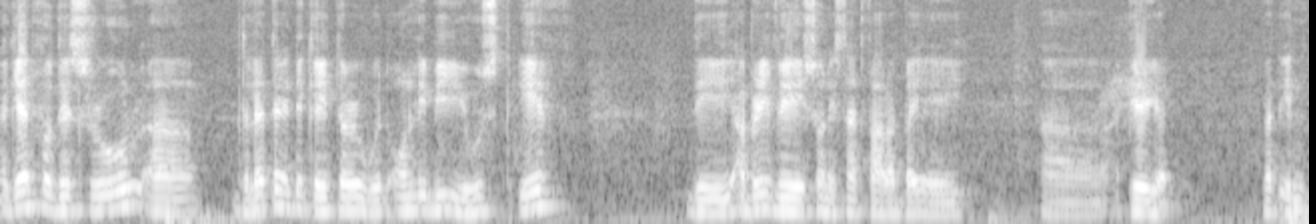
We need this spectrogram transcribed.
again for this rule uh, the letter indicator would only be used if the abbreviation is not followed by a, uh, period. But in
